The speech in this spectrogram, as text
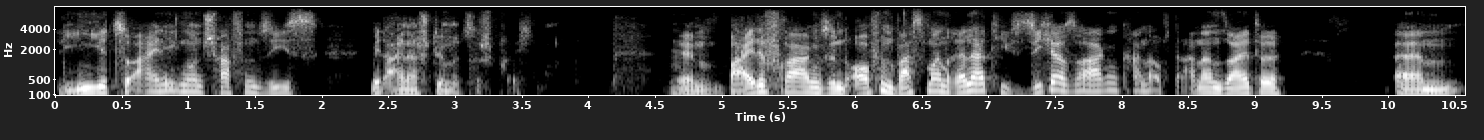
Linie zu einigen und schaffen sie es, mit einer Stimme zu sprechen? Mhm. Ähm, beide Fragen sind offen. Was man relativ sicher sagen kann, auf der anderen Seite, ähm,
